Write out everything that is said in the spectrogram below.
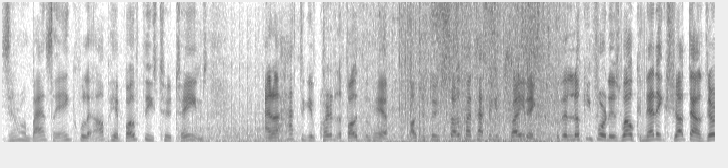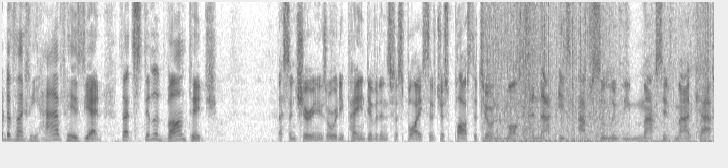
Zero and Bance, they equal it up here. Both these two teams and I have to give credit to both of them here. Are just doing so fantastic in trading, but they're looking for it as well. Kinetic shutdown. Zero doesn't actually have his yet. That's still advantage. That Centurion is already paying dividends for Splyce. They've just passed the 200 mark, and that is absolutely massive. Madcat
